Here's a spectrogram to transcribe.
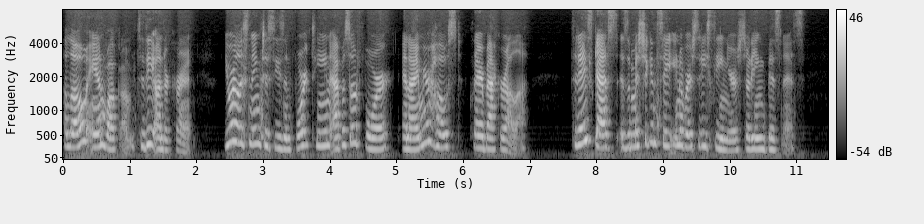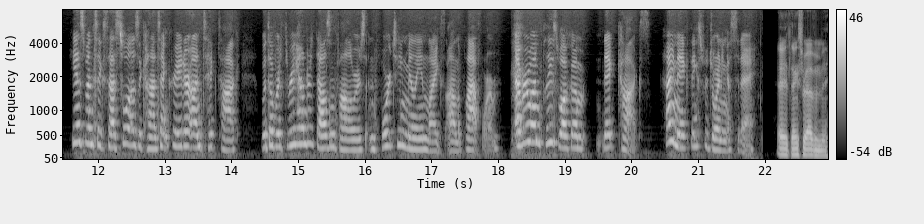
Hello and welcome to The Undercurrent. You are listening to Season 14, Episode 4, and I am your host, Claire Bacarella. Today's guest is a Michigan State University senior studying business. He has been successful as a content creator on TikTok with over 300,000 followers and 14 million likes on the platform. Everyone, please welcome Nick Cox. Hi, Nick. Thanks for joining us today. Hey, thanks for having me.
